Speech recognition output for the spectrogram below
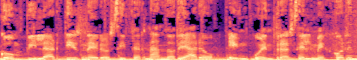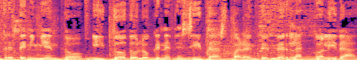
con Pilar Tisneros y Fernando de Aro encuentras el mejor entretenimiento y todo lo que necesitas para entender la actualidad.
